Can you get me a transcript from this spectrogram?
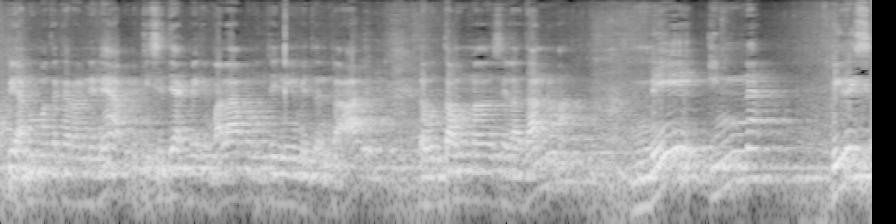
අපි අනුමත කරන්නේ නැහැ. අපිට කිසි දෙයක් මේක බලාපොරොත්තු වෙන්නේ මෙතනට ආවේ. නමුත් තමුන්නාන්සලා දන්නවා මේ ඉන්න පිරිස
